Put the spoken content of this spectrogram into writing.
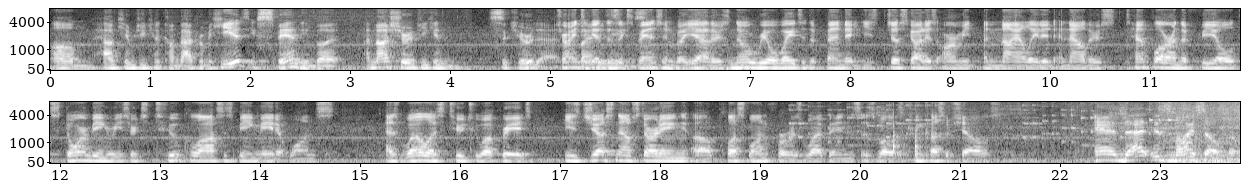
um, how Kimji can come back from it. He is expanding, but I'm not sure if he can secure that. Trying to get this means. expansion, but yeah, there's no real way to defend it. He's just got his army annihilated, and now there's Templar in the field, Storm being researched, two Colossus being made at once, as well as two two upgrades. He's just now starting uh, plus one for his weapons, as well as concussive shells. And that is my cell phone.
